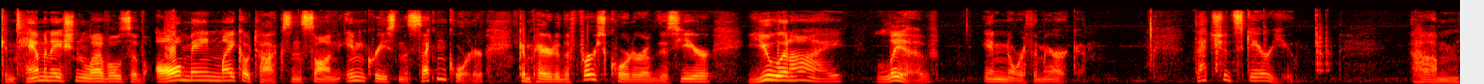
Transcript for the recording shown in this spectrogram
contamination levels of all main mycotoxins saw an increase in the second quarter compared to the first quarter of this year. You and I live in North America. That should scare you. Um,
